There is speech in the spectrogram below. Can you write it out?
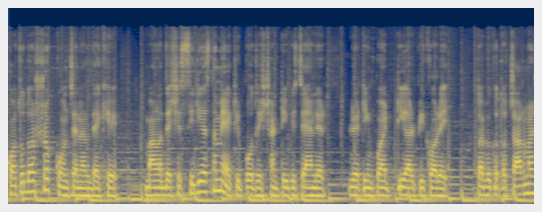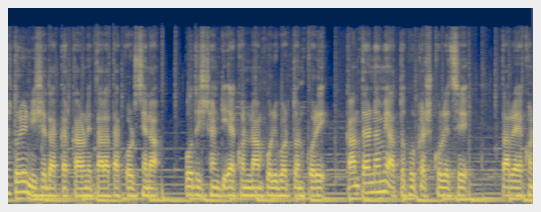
কত দর্শক কোন চ্যানেল দেখে? বাংলাদেশে সিরিয়াস নামে একটি প্রতিষ্ঠান টিভি চ্যানেলের রেটিং পয়েন্ট টিআরপি করে। তবে গত চার মাস ধরে নিষেধাজ্ঞার কারণে তারা তা করছে না। প্রতিষ্ঠানটি এখন নাম পরিবর্তন করে কান্তার নামে আত্মপ্রকাশ করেছে। তারা এখন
